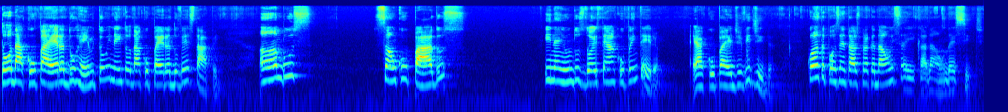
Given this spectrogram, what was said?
toda a culpa era do Hamilton e nem toda a culpa era do Verstappen. Ambos são culpados e nenhum dos dois tem a culpa inteira. É a culpa é dividida. Quanta porcentagem para cada um? Isso aí cada um decide.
